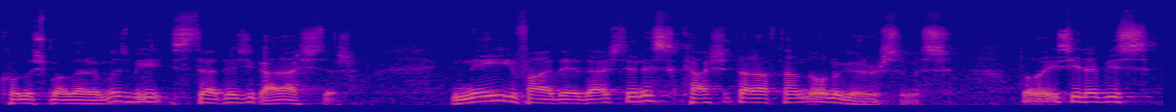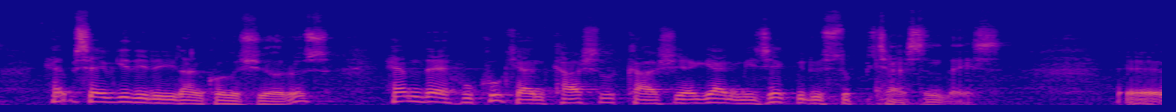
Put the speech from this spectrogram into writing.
konuşmalarımız bir stratejik araçtır. Neyi ifade ederseniz karşı taraftan da onu görürsünüz. Dolayısıyla biz hem sevgi diliyle konuşuyoruz hem de hukuken karşılık karşıya gelmeyecek bir üslup içerisindeyiz. Ee,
